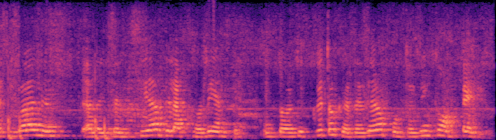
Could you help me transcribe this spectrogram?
es igual a la intensidad de la corriente en todo el circuito que es de 0.5 amperios.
